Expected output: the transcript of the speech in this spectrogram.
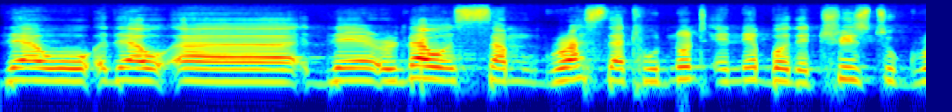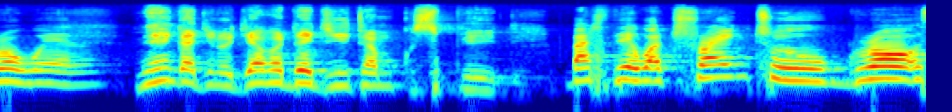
There, there, uh, there, there was some grass that would not enable the trees to grow well. Naye nga gino gyabadde giyitamu ku sipiidi but they were trying to grow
